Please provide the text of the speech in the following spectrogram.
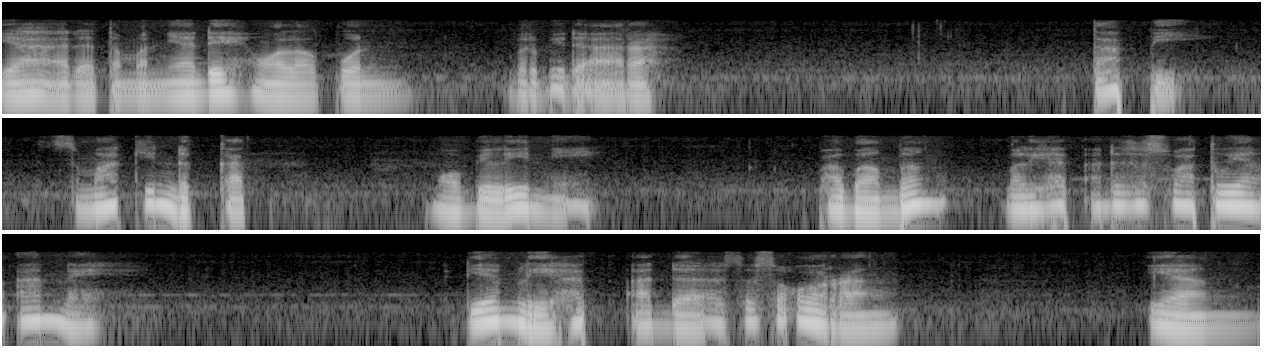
ya ada temannya deh walaupun berbeda arah. Tapi semakin dekat mobil ini, Pak Bambang melihat ada sesuatu yang aneh. Dia melihat ada seseorang yang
